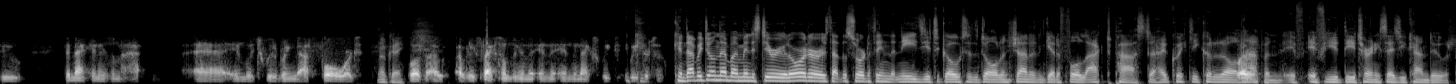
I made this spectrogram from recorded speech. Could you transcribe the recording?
to the mechanism uh, in which we'll bring that forward. Okay. But I, I would expect something in the, in the, in the next week, week or two. Can that be done then by ministerial order, or is that the sort of thing that needs you to go to the Dáil and Seanad and get a full act passed? How quickly could it all Well- happen if, if you, the attorney says you can do it?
